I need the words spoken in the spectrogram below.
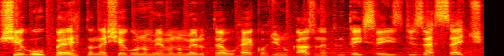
chegou perto, né? Chegou no mesmo número, até o recorde no caso, né? 36-17.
